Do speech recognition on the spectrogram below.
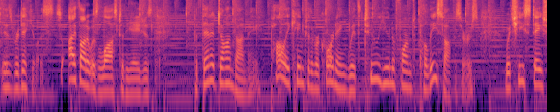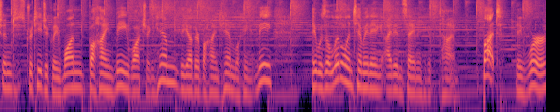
is ridiculous. So I thought it was lost to the ages. But then it dawned on me. Pauly came to the recording with two uniformed police officers, which he stationed strategically, one behind me watching him, the other behind him looking at me. It was a little intimidating. I didn't say anything at the time. But they were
